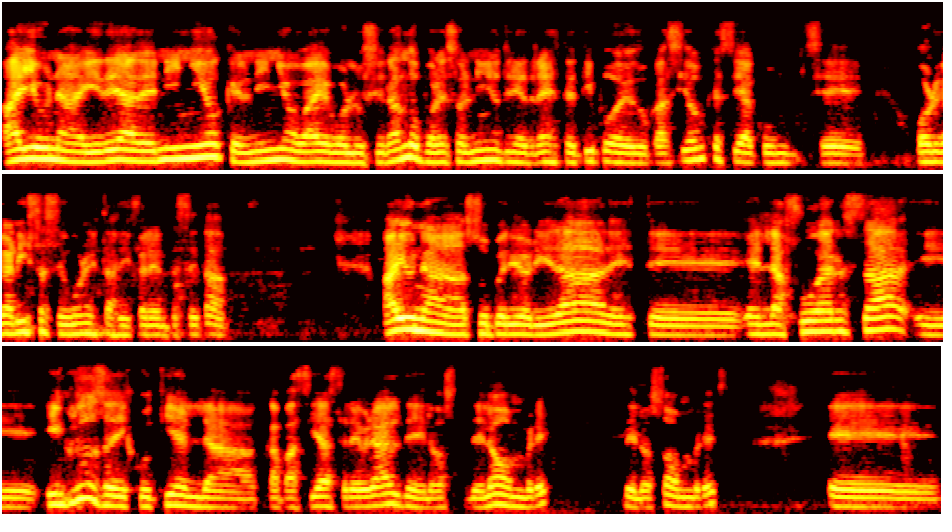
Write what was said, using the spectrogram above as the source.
Hay una idea de niño que el niño va evolucionando, por eso el niño tiene que tener este tipo de educación que se organiza según estas diferentes etapas hay una superioridad este, en la fuerza, e incluso se discutía en la capacidad cerebral de los, del hombre, de los hombres, eh,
